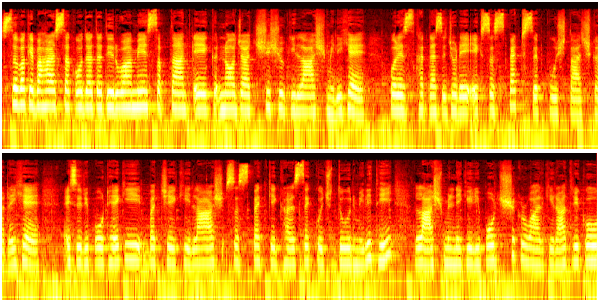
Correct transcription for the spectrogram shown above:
सुबह के बाहर सकोदा ततिरुआ में सप्तांत एक नवजात शिशु की लाश मिली है। पुलिस घटना से जुड़े एक सस्पेक्ट से पूछताछ कर रही है। ऐसी रिपोर्ट है कि बच्चे की लाश सस्पेक्ट के घर से कुछ दूर मिली थी। लाश मिलने की रिपोर्ट शुक्रवार की रात्रि को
